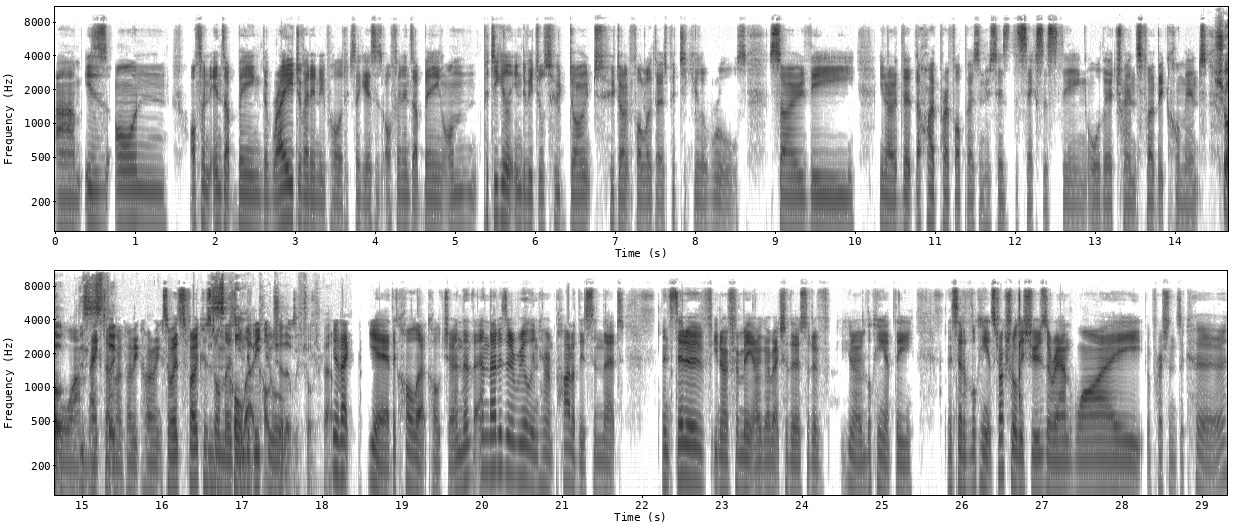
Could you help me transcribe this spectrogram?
um, is on often ends up being the rage of identity politics. I guess is often ends up being on particular individuals who don't who don't follow those particular rules. So the you know the the high profile person who says the sexist thing or the transphobic comment Sure. This makes the homophobic comment. So it's focused on those individuals. culture that we've talked about. Yeah, that yeah, the call out culture, and that, and that is a real inherent part of this. In that, instead of you know, for me, I go back to the sort of you know looking at the instead of looking at structural issues around why oppressions occur,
